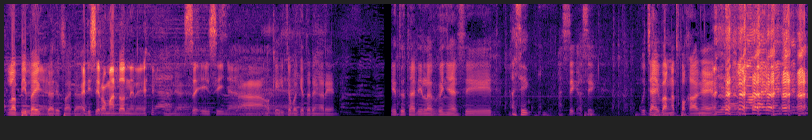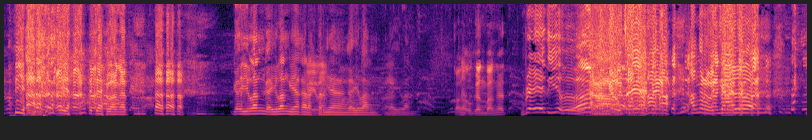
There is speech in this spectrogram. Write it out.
Lebih baik Dunia. daripada. edisi Ramadan ini Dunia. seisinya Ah, oke coba kita dengerin. Itu tadi lagunya si Asik. asik asik. Ucai banget vokalnya ya. Iya, iya, Ucai banget. Gak hilang, gak hilang ya karakternya, gak hilang, gak hilang. Kalau ugang banget radio. Angger ucai ya. Anger Ucai.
